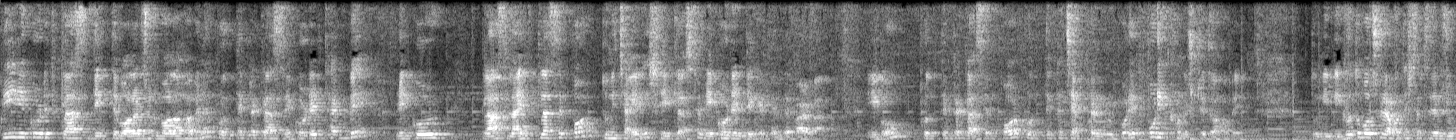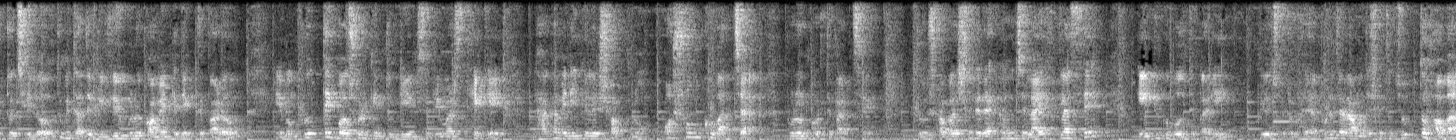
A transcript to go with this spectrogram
প্রি রেকর্ডেড ক্লাস দেখতে বলার জন্য বলা হবে না। প্রত্যেকটা ক্লাস রেকর্ডেড থাকবে। রেকর্ড ক্লাস লাইভ ক্লাসের পর তুমি চাইলে সেই ক্লাসটা রেকর্ডেড দেখে ফেলতে পারবা। এবং প্রত্যেকটা ক্লাসের পর প্রত্যেকটা চ্যাপ্টারের উপরে পরীক্ষা অনুষ্ঠিত হবে। তুমি বিগত বছর আমাদের সাথে যারা যুক্ত ছিল, তুমি তাদের রিভিউগুলো কমেন্টে দেখতে পারো এবং প্রত্যেক বছর কিন্তু ডিএমসি ড্রিমার্স থেকে ঢাকা মেডিকেলের স্বপ্ন অসংখ্য বাচ্চা পূরণ করতে পারছে। তো সবার সাথে দেখা হচ্ছে লাইভ ক্লাসে এইটুকু বলতে পারি, প্রিয় ছোট ভাই আপুরে, যারা আমাদের সাথে যুক্ত হবা,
